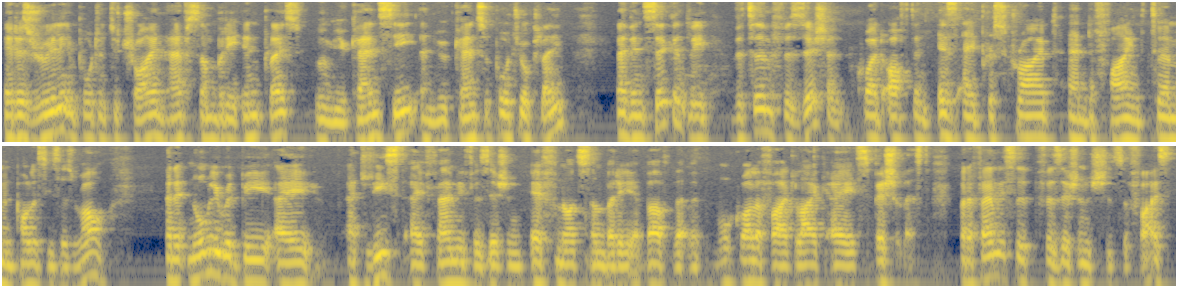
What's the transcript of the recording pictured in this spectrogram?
It is really important to try and have somebody in place whom you can see and who can support your claim. And then, secondly, the term physician quite often is a prescribed and defined term in policies as well and it normally would be a at least a family physician, if not somebody above that, more qualified, like a specialist. But a family physician should suffice.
